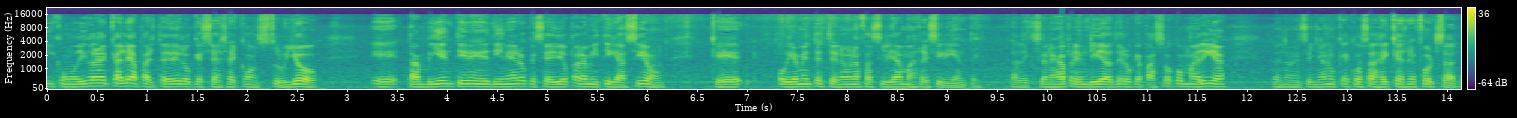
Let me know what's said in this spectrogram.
y como dijo el alcalde, aparte de lo que se reconstruyó, eh, también tiene dinero que se dio para mitigación, que obviamente es tener una facilidad más resiliente. Las lecciones aprendidas de lo que pasó con María, pues nos enseñaron qué cosas hay que reforzar.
